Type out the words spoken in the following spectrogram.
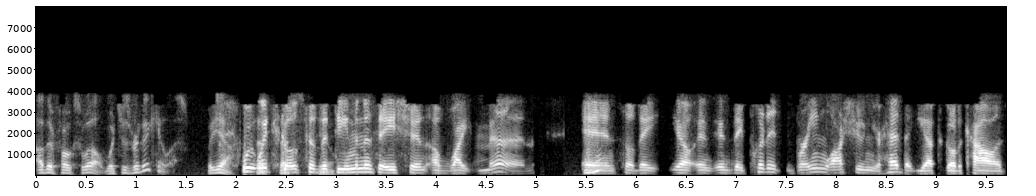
other folks will, which is ridiculous. But yeah. Wh- which that's- goes to the know. demonization of white men. Mhm. And so they, you know, and, and they put it, brainwash you in your head that you have to go to college,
